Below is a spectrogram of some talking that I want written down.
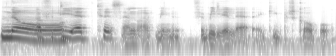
Nå. Og fordi, at Chris han var min familielærer, jeg gik på Skovbo.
